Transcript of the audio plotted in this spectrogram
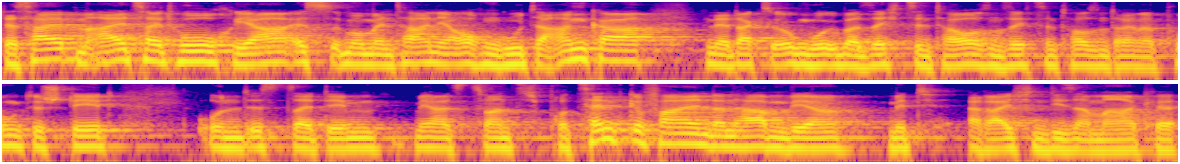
Deshalb ein Allzeithoch, ja, ist momentan ja auch ein guter Anker. Wenn der DAX irgendwo über 16.000, 16.300 Punkte steht, und ist seitdem mehr als 20 Prozent gefallen. Dann haben wir mit Erreichen dieser Marke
